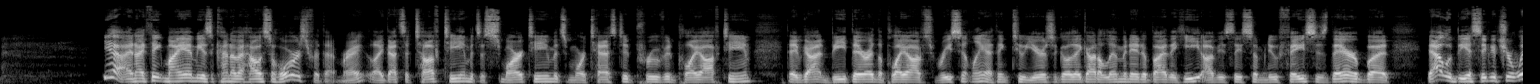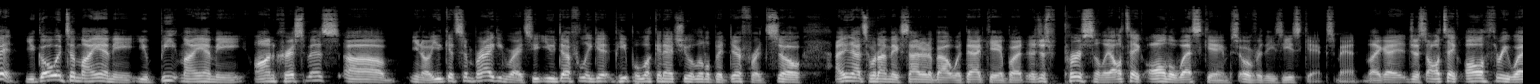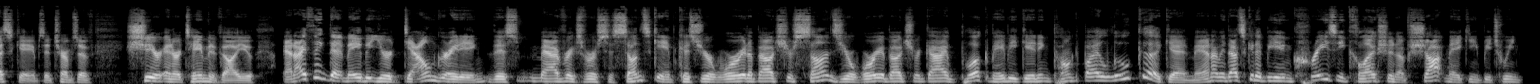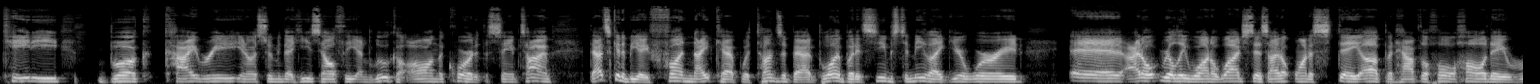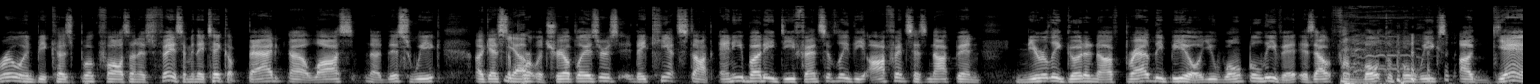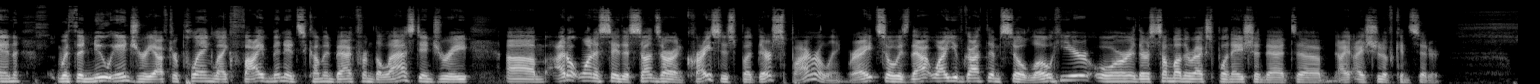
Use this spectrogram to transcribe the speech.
Yeah, and I think Miami is a kind of a house of horrors for them, right? Like that's a tough team. It's a smart team. It's a more tested, proven playoff team. They've gotten beat there in the playoffs recently. I think two years ago they got eliminated by the Heat. Obviously, some new faces there, but that would be a signature win. You go into Miami, you beat Miami on Christmas. Uh, you know, you get some bragging rights. You, you definitely get people looking at you a little bit different. So I think that's what I'm excited about with that game. But just personally, I'll take all the West games over these East games, man. Like I just, I'll take all three West games in terms of sheer entertainment value. And I think that maybe you're downgrading this Mavericks versus Suns game because you're worried about your Suns. You're worried about your guy Book maybe getting punked by Luka again, man. I mean, that's going to be in crazy collection of shot making between KD, Book, Kyrie, you know, assuming that he's healthy, and Luka all on the court at the same time. That's going to be a fun nightcap with tons of bad blood. But it seems to me like you're worried and I don't really want to watch this. I don't want to stay up and have the whole holiday ruined because Book falls on his face. I mean, they take a bad uh, loss uh, this week against the yep. Portland Trailblazers. They can't stop anybody defensively. The offense has not been nearly good enough. Bradley Beal, you won't believe it, is out for multiple weeks again with a new injury after playing like five minutes coming back from the last injury. Um, I don't want to say the Suns are in crisis, but they're spiraling, right? So is that why you've got them so low here, or there's some other explanation that uh, I, I should have considered?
